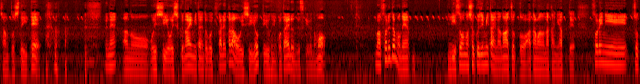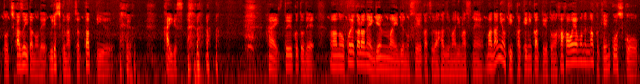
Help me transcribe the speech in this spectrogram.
ちゃんとしていて でね、あの美味しい美味しくないみたいなとこ聞かれたら美味しいよっていう風に答えるんですけれども、まあ、それでもね、理想の食事みたいなのはちょっと頭の中にあって、それにちょっと近づいたので嬉しくなっちゃったっていう 回ですはい。ということで、あの、これからね、玄米での生活が始まりますね。まあ何をきっかけにかっていうと、母親もね、なんか健康志向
